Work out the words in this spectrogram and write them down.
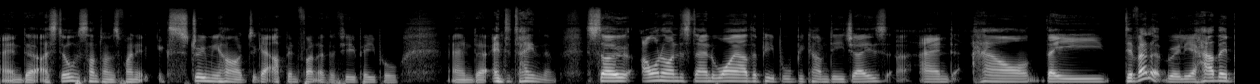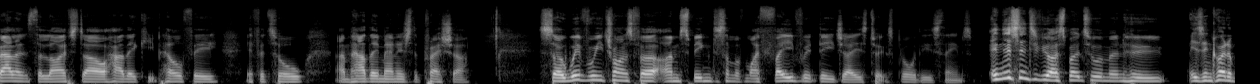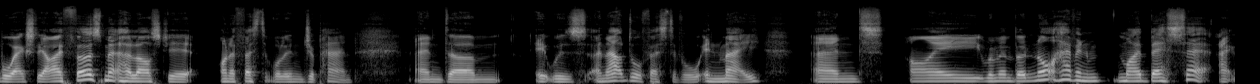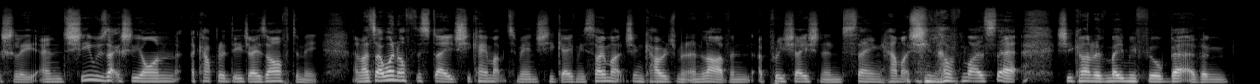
and uh, I still sometimes find it extremely hard to get up in front of a few people and uh, entertain them. So I want to understand why other people become DJs uh, and how they develop really, how they balance the lifestyle, how they keep healthy, if at all, um, how they manage the pressure. So, with WeTransfer, I'm speaking to some of my favorite DJs to explore these themes. In this interview, I spoke to a woman who is incredible, actually. I first met her last year on a festival in Japan. And um, it was an outdoor festival in May, and I remember not having my best set actually, and she was actually on a couple of DJs after me. And as I went off the stage, she came up to me and she gave me so much encouragement and love and appreciation, and saying how much she loved my set. She kind of made me feel better than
